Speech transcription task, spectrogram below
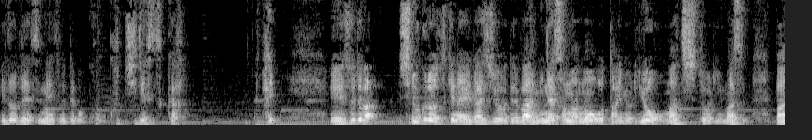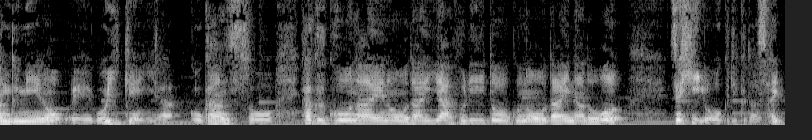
えっとですね、それでは告知ですか。はい。えー、それでは、白黒をつけないラジオでは皆様のお便りをお待ちしております。番組への、えー、ご意見やご感想、各コーナーへのお題やフリートークのお題などをぜひお送りください。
